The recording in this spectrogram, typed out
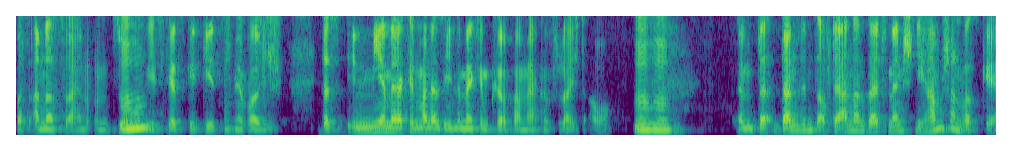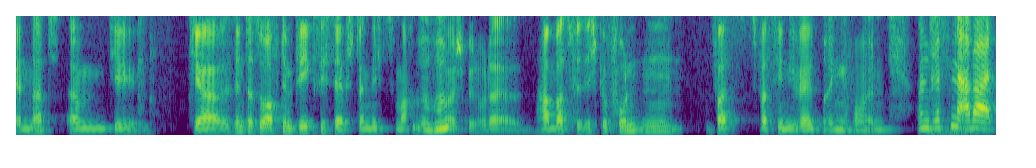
was anders sein. Und so, Mhm. wie es jetzt geht, geht es nicht mehr, weil ich das in mir merke, in meiner Seele merke, im Körper merke vielleicht auch. Mhm. Ähm, da, dann sind es auf der anderen Seite Menschen, die haben schon was geändert. Ähm, die ja, sind da so auf dem Weg, sich selbstständig zu machen zum Mhm. Beispiel oder haben was für sich gefunden, was, was sie in die Welt bringen wollen. Und wissen aber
